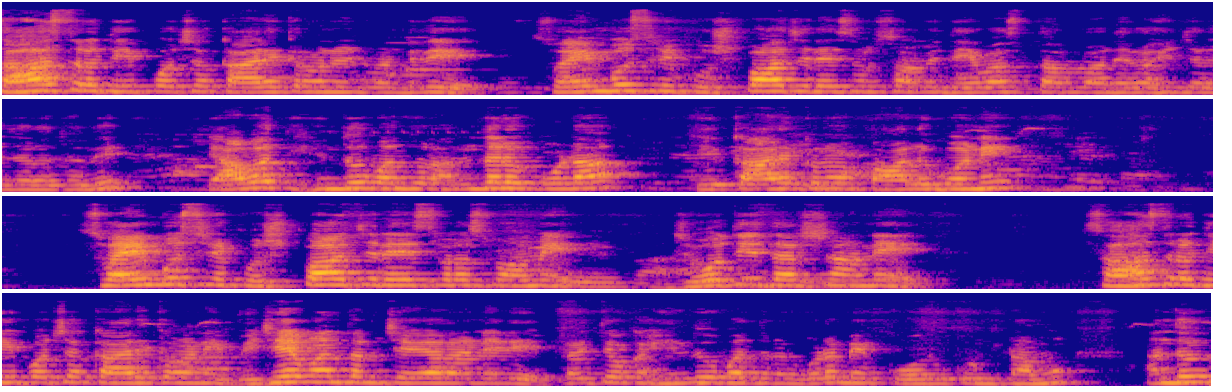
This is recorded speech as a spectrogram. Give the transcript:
సహస్ర దీపోత్సవ కార్యక్రమం అనేటువంటిది స్వయంభూ శ్రీ పుష్పాచలేశ్వర స్వామి దేవస్థానంలో నిర్వహించడం జరుగుతుంది. యావత్ హిందూ బంధువులు అందరూ కూడా ఈ కార్యక్రమంలో పాల్గొని స్వయంభూ శ్రీ పుష్పాచలేశ్వర స్వామి జ్యోతి దర్శనాన్ని సహస్ర దీపోత్సవ కార్యక్రమాన్ని విజయవంతం చేయాలనేది ప్రతి ఒక్క హిందూ బంధువులను కూడా మేము కోరుకుంటున్నాము. అందుకు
